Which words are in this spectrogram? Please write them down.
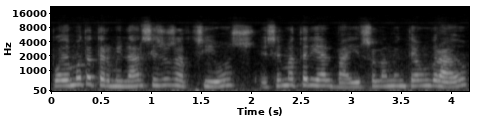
podemos determinar si esos archivos, ese material va a ir solamente a un grado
